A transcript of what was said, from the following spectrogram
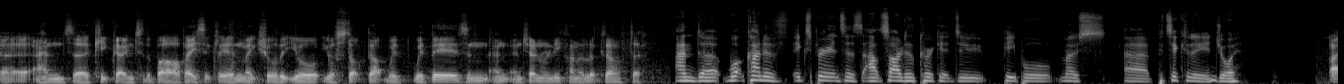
uh, and uh, keep going to the bar basically and make sure that you're you're stocked up with, with beers and, and, and generally kind of looked after. And uh, what kind of experiences outside of the cricket do people most uh, particularly enjoy? I,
